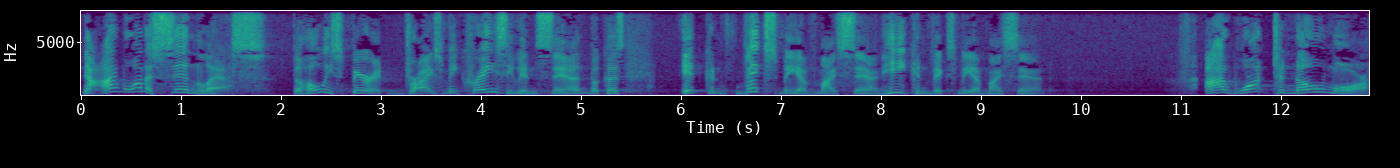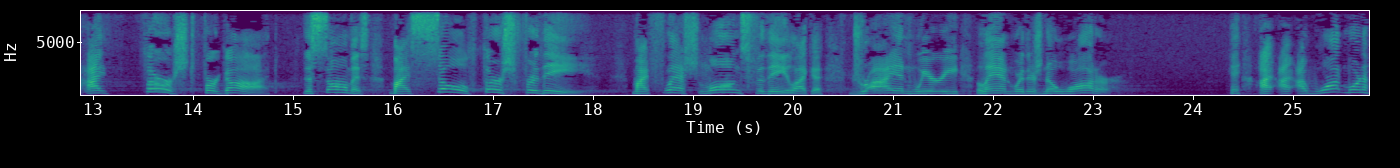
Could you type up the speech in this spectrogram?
Now, I want to sin less. The Holy Spirit drives me crazy in sin because it convicts me of my sin. He convicts me of my sin. I want to know more. I thirst for God the psalmist, My soul thirsts for thee. My flesh longs for thee like a dry and weary land where there's no water. Okay? I, I, I want more,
